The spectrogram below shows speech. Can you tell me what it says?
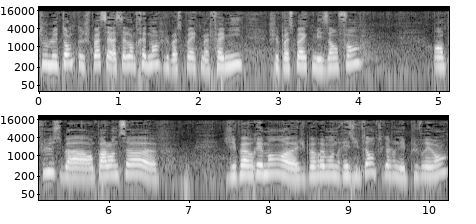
Tout le temps que je passe à la salle d'entraînement, je le passe pas avec ma famille, je le passe pas avec mes enfants. En plus, bah, en parlant de ça, euh, j'ai pas vraiment, euh, j'ai pas vraiment de résultats. En tout cas, j'en ai plus vraiment.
